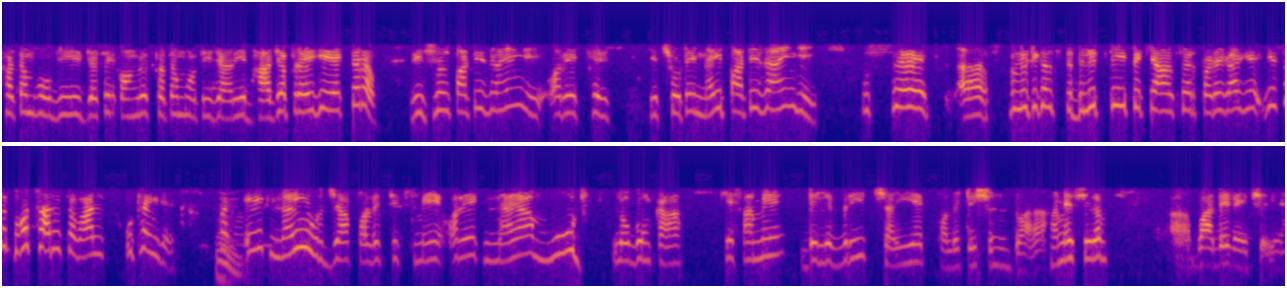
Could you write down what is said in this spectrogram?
खत्म होगी जैसे कांग्रेस खत्म होती जा रही है भाजपा रहेगी एक तरफ़ रीजनल पार्टीज़ रहेंगी और एक फिर ये छोटे नई पार्टीज़ आएँगी। उससे पॉलिटिकल स्टेबिलिटी पे क्या असर पड़ेगा ये ये सब बहुत सारे सवाल उठेंगे। पर हम्म। एक नई ऊर्जा पॉलिटिक्स में और एक नया मूड लोगों का कि हमें डिलीवरी चाहिए पॉलिटिशियन द्वारा। हमें सिर्फ़ वादे नहीं चाहिए।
